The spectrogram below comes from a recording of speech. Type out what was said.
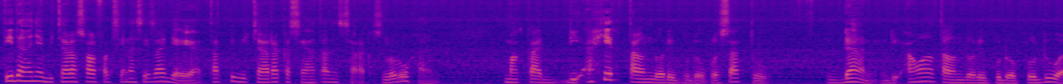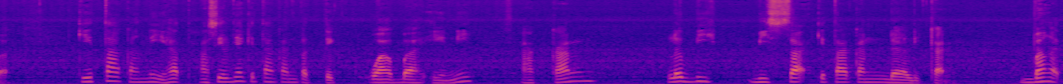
tidak hanya bicara soal vaksinasi saja ya, tapi bicara kesehatan secara keseluruhan, maka di akhir tahun 2021 dan di awal tahun 2022 kita akan lihat hasilnya kita akan petik wabah ini akan lebih bisa kita kendalikan. Banget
